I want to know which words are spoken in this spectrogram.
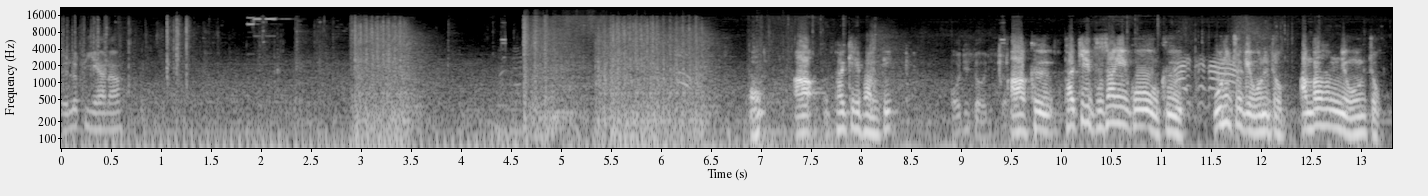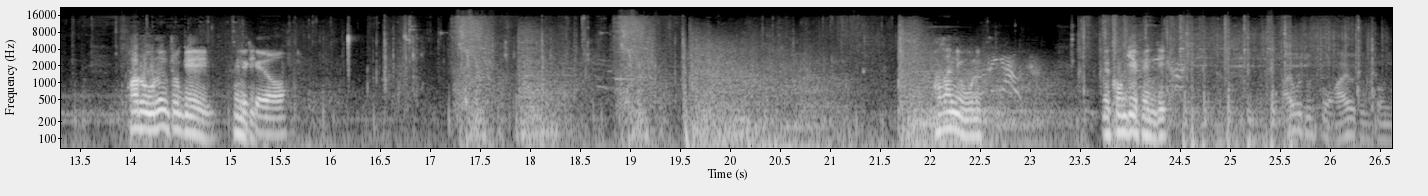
멜로핑이 하나. 아, 발키리 반피? 어딨어, 어딨어. 아, 그 발키리 부상이고 그 오른쪽에 오른쪽. 안바삼님 오른쪽. 바로 오른쪽에 밴디. 뛸게요. 바사님 오른쪽. 네, 거기에 밴디. 아이고, 눈뽕, 아이고, 눈뽕이.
